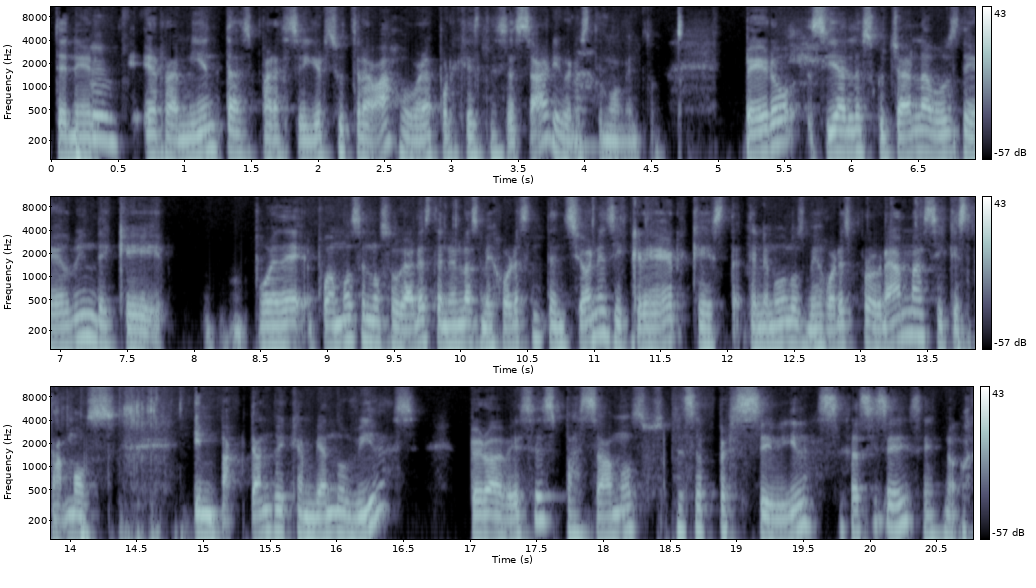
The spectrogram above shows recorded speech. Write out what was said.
tener mm. herramientas para seguir su trabajo, ¿verdad? Porque es necesario en este momento. Pero sí al escuchar la voz de Edwin de que puede, podemos en los hogares tener las mejores intenciones y creer que tenemos los mejores programas y que estamos impactando y cambiando vidas, pero a veces pasamos desapercibidas, así se dice, ¿no?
